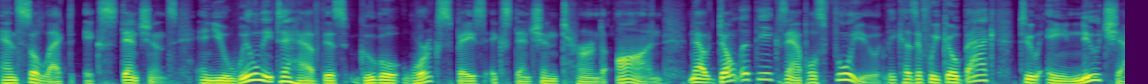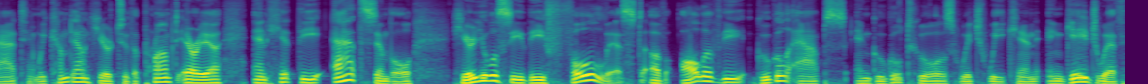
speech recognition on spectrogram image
and select extensions. And you will need to have this Google Workspace extension turned on. Now, don't let the examples fool you, because if we go back to a new chat and we come down here to the prompt area and hit the at symbol, here you will see the full list of all of the Google apps and Google tools which we can engage with.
